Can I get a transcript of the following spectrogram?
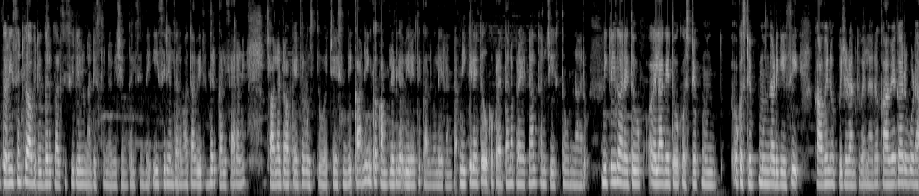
ఇక రీసెంట్గా వీరిద్దరు కలిసి సీరియల్ నటిస్తున్న విషయం తెలిసిందే. ఈ సీరియల్ తర్వాత వీరిద్దరు కలిశారని చాలా టాక్ అయితే వస్తూ వచ్చేసింది. కానీ ఇంకా కంప్లీట్గా వీరైతే కలవలేరంట. నిఖిల్ అయితే ఒక ప్రధాన ప్రయత్నాలు తను చేస్తూ ఉన్నారు. నిఖిల్ గారు అయితే ఎలాగైతే ఒక స్టెప్ ముందు ఒక స్టెప్ ముందడిగేసి కావ్యను ఒప్పించడానికి వెళ్ళారు కావ్య గారు కూడా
